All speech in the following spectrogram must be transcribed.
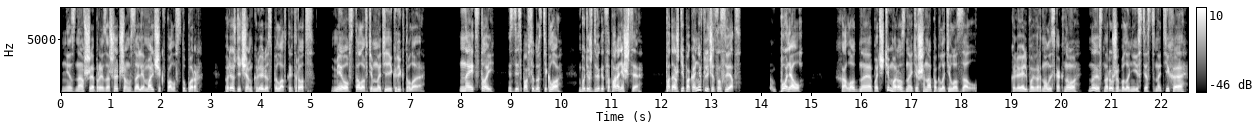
Не знавший о произошедшем в зале мальчик впал в ступор. Прежде чем Клюэль успел открыть рот, Мео встала в темноте и крикнула. «Нейт, стой! Здесь повсюду стекло. Будешь двигаться, поранишься. Подожди, пока не включится свет». «Понял». Холодная, почти морозная тишина поглотила зал. Клюэль повернулась к окну, но и снаружи было неестественно тихо,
